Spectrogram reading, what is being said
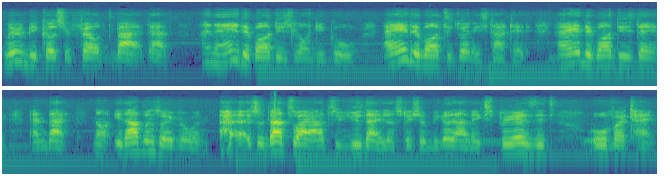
Maybe because you felt bad that and I heard about this long ago. I heard about it when it started. I heard about this then and that. Now it happens to everyone. so that's why I had to use that illustration because I've experienced it over time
